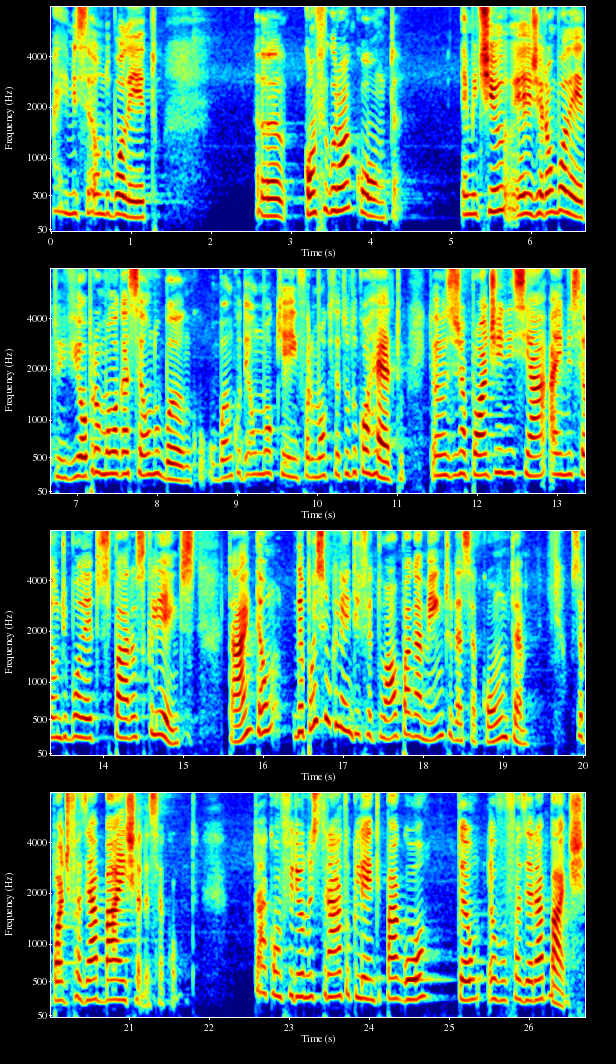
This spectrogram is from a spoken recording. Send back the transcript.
a emissão do boleto, uh, configurou a conta, emitiu, gerou um boleto, enviou para homologação no banco, o banco deu um ok, informou que está tudo correto. Então, você já pode iniciar a emissão de boletos para os clientes, tá? Então, depois que o cliente efetuar o pagamento dessa conta, você pode fazer a baixa dessa conta. Tá, conferiu no extrato, o cliente pagou, então eu vou fazer a baixa.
